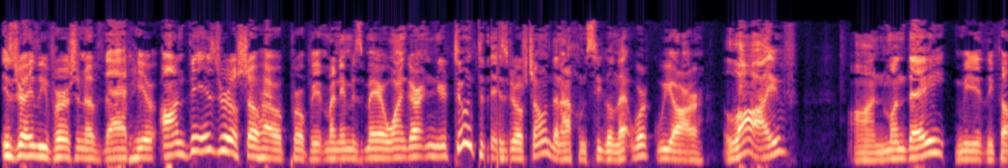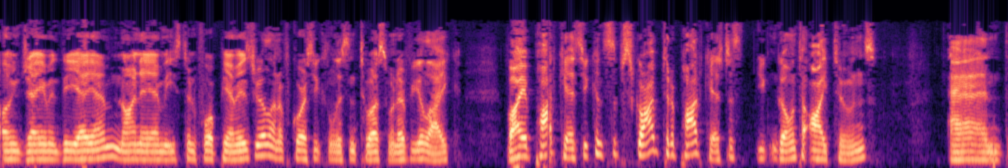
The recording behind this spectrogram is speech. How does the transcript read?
Israeli version of that here on the Israel Show. How appropriate! My name is Meir Weingarten. You're tuned to the Israel Show on the Nachum Segal Network. We are live on Monday, immediately following JM in the AM, 9 a.m. Eastern, 4 p.m. Israel, and of course you can listen to us whenever you like via podcast. You can subscribe to the podcast. Just you can go into iTunes and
